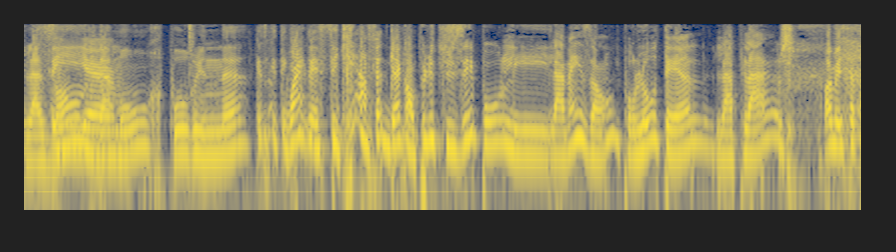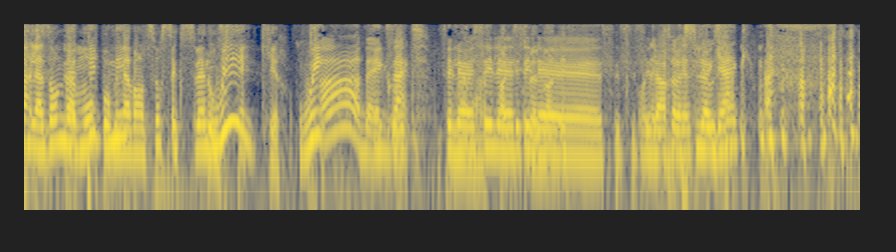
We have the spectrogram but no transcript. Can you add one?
La zone euh, d'amour pour une... Qu'est-ce que t'écris? Ouais, ben c'est écrit en fait, gars, qu'on peut l'utiliser pour les la maison, pour l'hôtel, la plage. Ah, mais c'est la zone d'amour pour une aventure sexuelle au Oui. sec. Oui. Ah, ben exact. C'est voilà. le, c'est le, c'est le, c'est, leur slogan.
